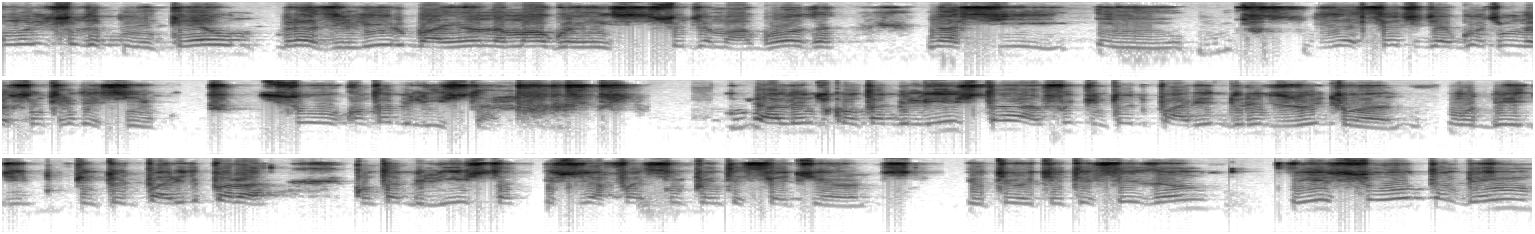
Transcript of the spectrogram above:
Aloysio da Pimentel, brasileiro, baiano, amalgoense, sou de Amargosa, nasci em 17 de agosto de 1935. Sou contabilista. Além de contabilista, fui pintor de parede durante 18 anos. Mudei de pintor de parede para contabilista, isso já faz 57 anos. Eu tenho 86 anos e sou também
